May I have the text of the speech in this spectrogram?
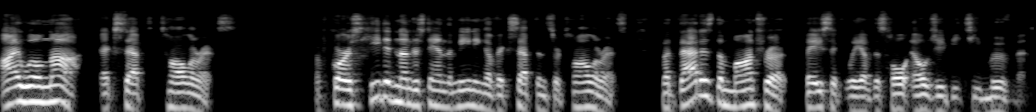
I will not accept tolerance." Of course, he didn't understand the meaning of acceptance or tolerance, but that is the mantra basically of this whole LGBT movement.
